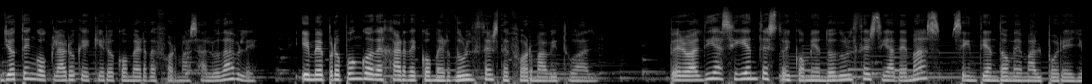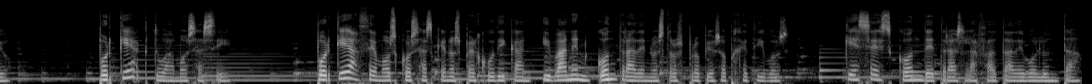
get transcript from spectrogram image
yo tengo claro que quiero comer de forma saludable y me propongo dejar de comer dulces de forma habitual. Pero al día siguiente estoy comiendo dulces y además sintiéndome mal por ello. ¿Por qué actuamos así? ¿Por qué hacemos cosas que nos perjudican y van en contra de nuestros propios objetivos? ¿Qué se esconde tras la falta de voluntad?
